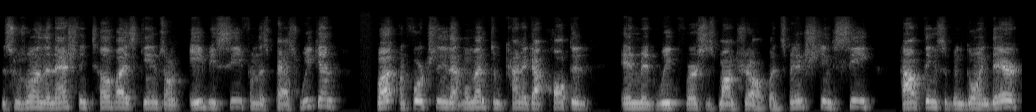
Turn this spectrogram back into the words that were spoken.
This was one of the nationally televised games on ABC from this past weekend, but unfortunately, that momentum kind of got halted in midweek versus Montreal. But it's been interesting to see how things have been going there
